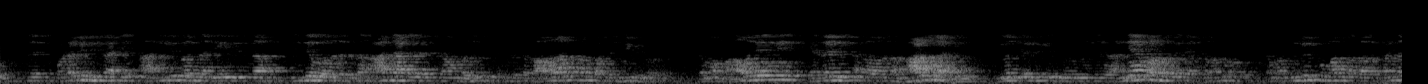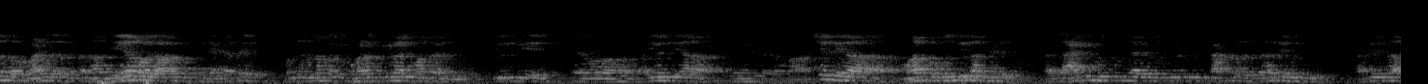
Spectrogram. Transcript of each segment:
ಕೊಡಲಿ ಬಿಸಾಡಿ ಅಲ್ಲಿ ಬಂದ ನೀರಿನಿಂದ ಹಿಂದೆ ಹೋದ್ರಿಂದ ಆ ಜಾಗದಲ್ಲಿ ನಾವು ಬದುಕುತ್ತಿರುವಂತ ಭಾವನಾತ್ಮಕವಾದ ಜೀವಿಗಳು. ನಮ್ಮ ಭಾವನೆಯನ್ನೇ ಎದರಿ ಅಥವಾ ಅದನ್ನು ಹಾಳು ಇವತ್ತು ಎಲ್ಲರಿಗೆ ಅನ್ಯಾಯ ಮಾಡುವಂತ ಕೆಲಸವನ್ನು ನಮ್ಮ ಸುನೀಲ್ ಕುಮಾರ್ ಮತ್ತು ಅವರ ತಂಡದವರು ಮಾಡಿದ್ದಾರೆ ಅಂತ ನಾನು ನೇರವಾಗಿ ಆರೋಪಿಸ್ತೇನೆ ಯಾಕಂದ್ರೆ ಒಂದು ನನ್ನ ಬಗ್ಗೆ ಬಹಳ ಕೀಳಾಗಿ ಮಾತಾಡಿದ್ರು ಇವರಿಗೆ ಆ, ಅಯೋಧ್ಯೆಯ ಏನ್ ಹೇಳ್ತಾರೆ, ನಮ್ಮ ಅಕ್ಷತೆಯ ಮಹತ್ವ ಗೊತ್ತಿಲ್ಲ ಅಂತ ಹೇಳಿದ್ರು ಅದು ಯಾರಿಗೆ ಗೊತ್ತು ಯಾರಿಗೆ ಕಾರಣದ ಜನತೆ ಗೊತ್ತಿದೆ ಅದರಿಂದ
